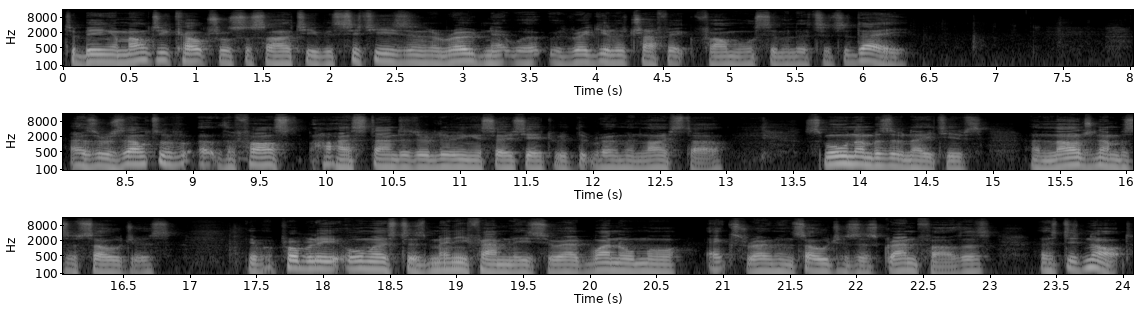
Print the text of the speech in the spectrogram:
to being a multicultural society with cities and a road network with regular traffic far more similar to today. As a result of the fast higher standard of living associated with the Roman lifestyle, small numbers of natives and large numbers of soldiers, there were probably almost as many families who had one or more ex Roman soldiers as grandfathers as did not.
